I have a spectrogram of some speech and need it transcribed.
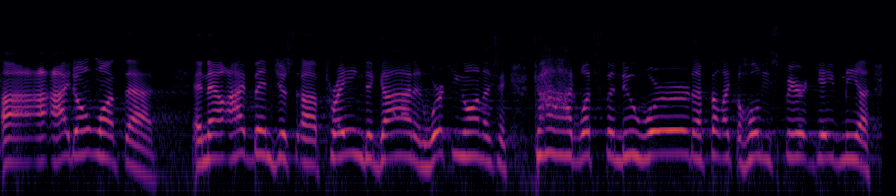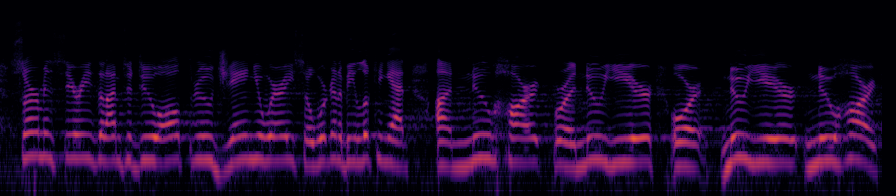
Uh, I don't want that. And now I've been just uh, praying to God and working on. I say, God, what's the new word? I felt like the Holy Spirit gave me a sermon series that I'm to do all through January. So we're going to be looking at a new heart for a new year or new year, new heart.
